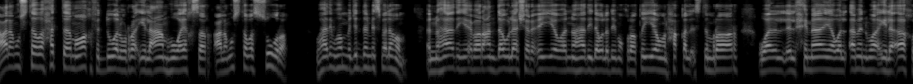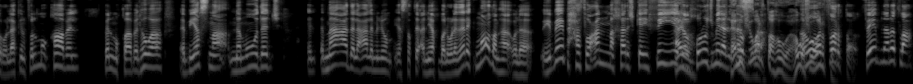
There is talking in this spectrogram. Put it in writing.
على مستوى حتى مواقف الدول والرأي العام هو يخسر. على مستوى الصورة وهذه مهمة جدا بالنسبة لهم أن هذه عبارة عن دولة شرعية وأن هذه دولة ديمقراطية ومن حق الاستمرار والحماية والأمن وإلى آخره. لكن في المقابل في المقابل هو بيصنع نموذج ما عاد العالم اليوم يستطيع أن يقبل ولذلك معظم هؤلاء بيبحثوا عن مخارج كيفية أيوه. الخروج من الازمه لأنه في ورطة هو هو, في ورطة, ورطة. فين بدنا نطلع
